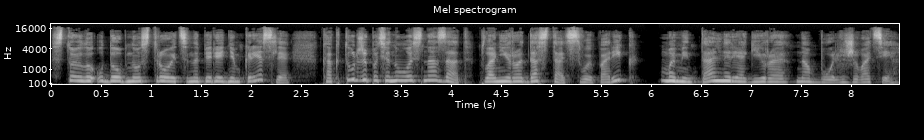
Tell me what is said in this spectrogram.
Стоило удобно устроиться на переднем кресле, как тут же потянулась назад, планируя достать свой парик, моментально реагируя на боль в животе.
